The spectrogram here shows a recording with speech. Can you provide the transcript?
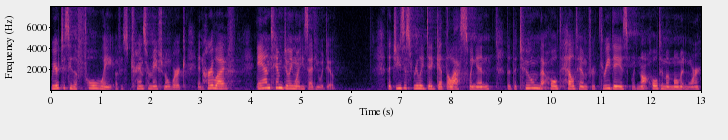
We are to see the full weight of his transformational work in her life and him doing what he said he would do. That Jesus really did get the last swing in, that the tomb that hold, held him for three days would not hold him a moment more.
